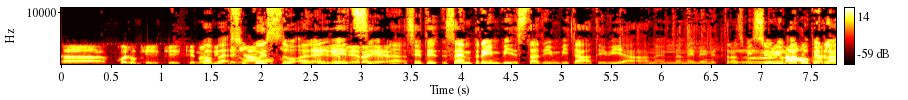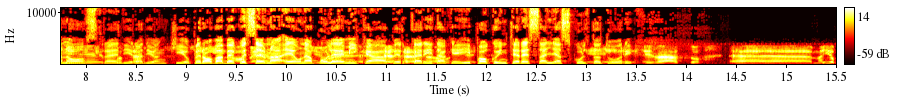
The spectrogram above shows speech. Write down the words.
Uh, quello che, che, che noi Vabbè, su questo eh, Iezzi, avere... eh, siete sempre invi- stati invitati via nel, nelle trasmissioni. Io no, parlo per la nostra eh, di Radio Anch'io, però vabbè, no, questa beh, è, una, è una polemica per carità okay. che poco interessa agli ascoltatori. Eh, esatto. Eh, ma io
